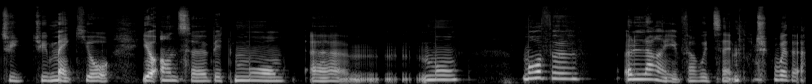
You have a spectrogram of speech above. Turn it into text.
to to make your your answer a bit more um, more more of a alive, I would say. I'm not sure whether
